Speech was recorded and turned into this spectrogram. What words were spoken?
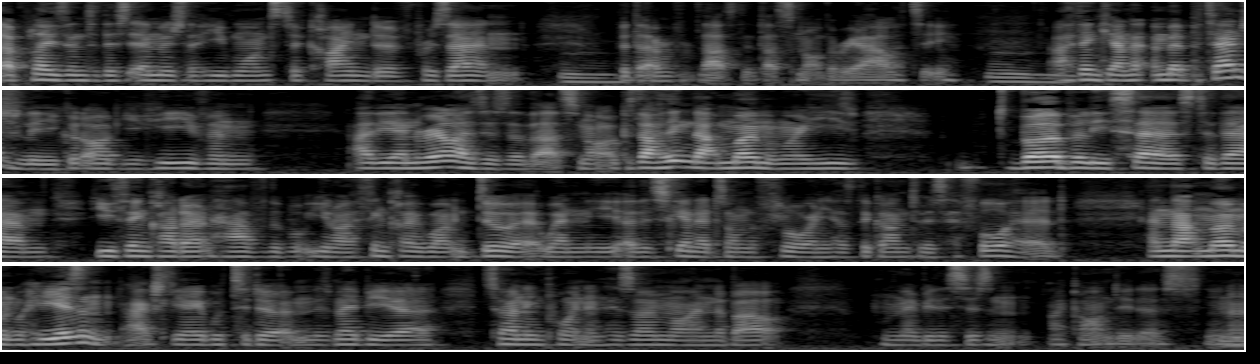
that plays into this image that he wants to kind of present, Mm. but that, that's that's not the reality. Mm. I think, and, and potentially you could argue he even at the end realizes that that's not because I think that moment where he verbally says to them, "You think I don't have the, you know, I think I won't do it." When he, uh, the skinhead's on the floor and he has the gun to his forehead, and that moment where he isn't actually able to do it, and there's maybe a turning point in his own mind about maybe this isn't, I can't do this, you know.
